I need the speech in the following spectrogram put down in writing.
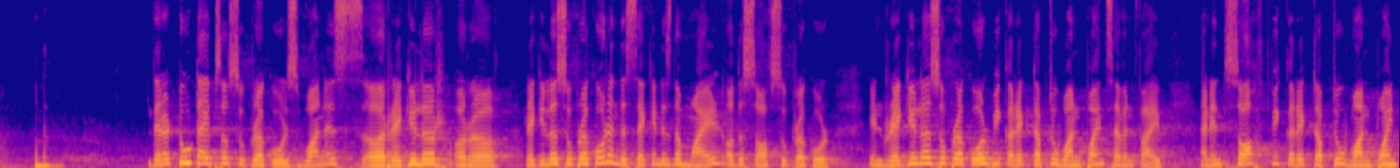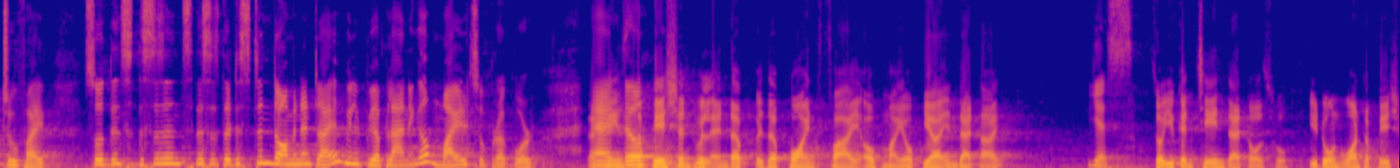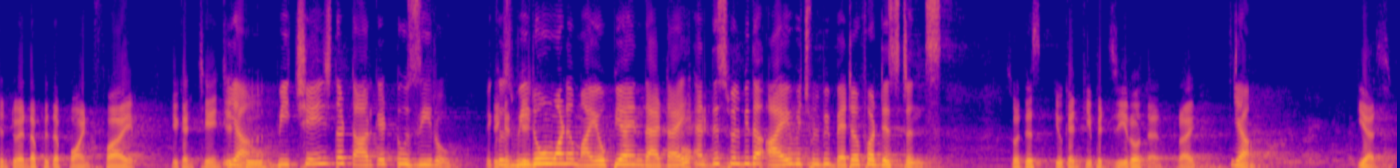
There are two types of Supracors. One is a regular or a regular Supracor and the second is the mild or the soft Supracor. In regular Supracor, we correct up to 1.75 and in soft, we correct up to 1.25. So this, this, is, this is the distant dominant eye, we'll be planning a mild Supracor. That and means uh, the patient will end up with a 0.5 of myopia in that eye. yes, So you can change that also. You don't want a patient to end up with a 0.5. You can change it yeah, to. we change the target to zero because we don't want a myopia in that eye, Okay. and this will be the eye which will be better for distance. So this you can keep it zero then, right? Yeah. Yes.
